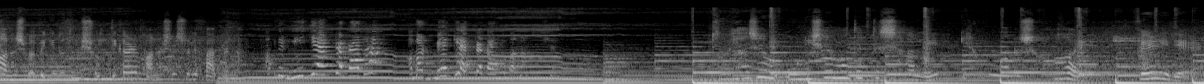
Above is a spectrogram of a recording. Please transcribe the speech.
মানুষ পাবে কিন্তু তুমি সত্যিকারের মানুষ আসলে পাবে না। আপনি নিজে একটা গাধা আমার মেয়েকে একটা গাধা বানাচ্ছেন দুই হাজার উনিশের মতো একটা সালে এরকম মানুষ হয় ভেরি রেয়ার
